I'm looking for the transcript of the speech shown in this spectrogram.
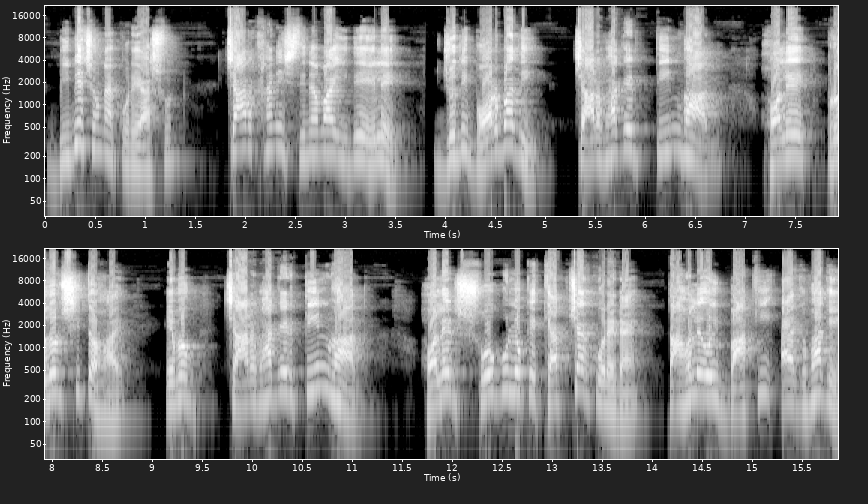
বিবেচনা করে আসুন। চারখানি সিনেমা ঈদে এলে যদি বরবাদি চার ভাগের তিন ভাগ হলে প্রদর্শিত হয় এবং চার ভাগের তিন ভাগ হলের শোগুলোকে ক্যাপচার করে নেয়, তাহলে ওই বাকি এক ভাগে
